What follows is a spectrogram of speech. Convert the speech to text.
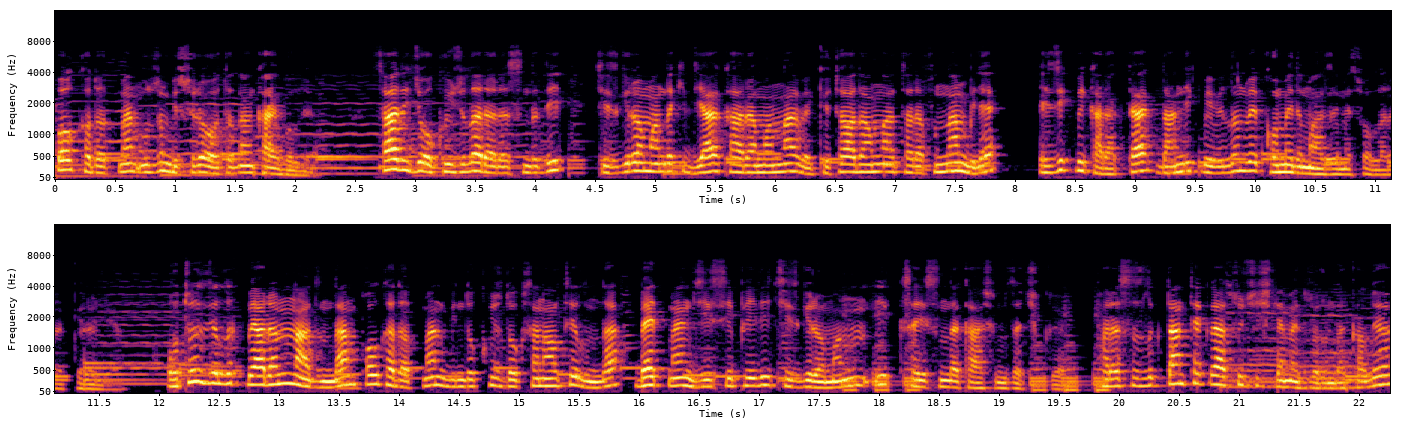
Polka Dot Man uzun bir süre ortadan kayboluyor. Sadece okuyucular arasında değil, çizgi romandaki diğer kahramanlar ve kötü adamlar tarafından bile ezik bir karakter, dandik bir villain ve komedi malzemesi olarak görülüyor. 30 yıllık bir aranın ardından Polka Dot Man 1996 yılında Batman GCPD çizgi romanının ilk sayısında karşımıza çıkıyor. Parasızlıktan tekrar suç işlemek zorunda kalıyor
